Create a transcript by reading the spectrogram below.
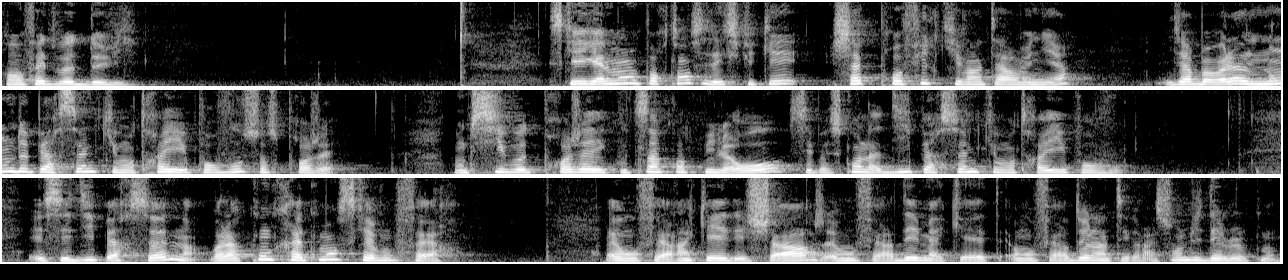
quand vous faites votre devis. Ce qui est également important, c'est d'expliquer chaque profil qui va intervenir, dire ben voilà le nombre de personnes qui vont travailler pour vous sur ce projet. Donc si votre projet coûte 50 000 euros, c'est parce qu'on a 10 personnes qui vont travailler pour vous. Et ces 10 personnes, voilà concrètement ce qu'elles vont faire. Elles vont faire un cahier des charges, elles vont faire des maquettes, elles vont faire de l'intégration, du développement.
